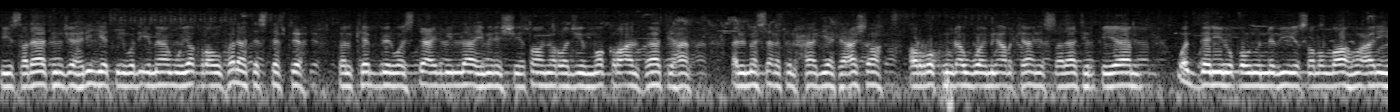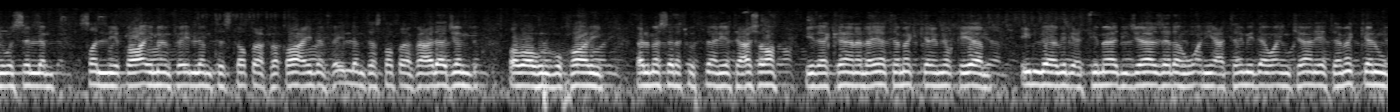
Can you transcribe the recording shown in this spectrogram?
في صلاة جهرية والإمام يقرأ فلا تستفتح. بل كبر واستعذ بالله من الشيطان الرجيم واقرأ الفاتحة. المسألة الحادية عشرة الركن الأول من أركان الصلاة القيام والدليل قول النبي صلى الله عليه وسلم صل قائما فإن لم تستطع فقاعدا فإن لم تستطع فعلى جنب. رواه البخاري. المسألة الثانية عشرة إذا كان لا يتمكن من القيام إلا بالاعتماد جاز له أن يعتمد وإن كان يتمكن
